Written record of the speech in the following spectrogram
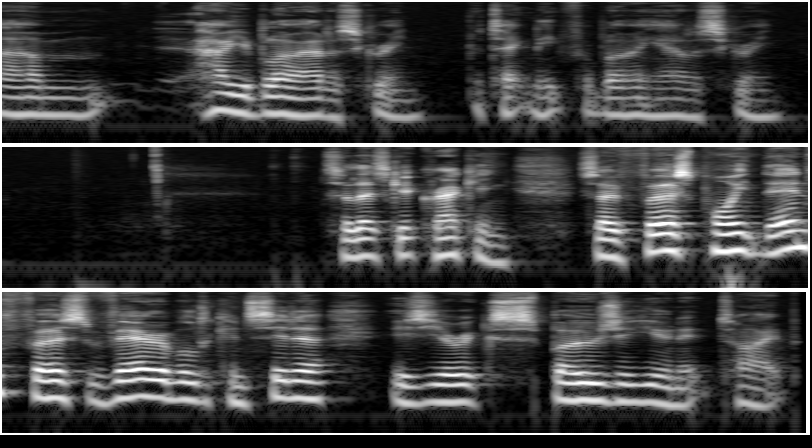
um, how you blow out a screen the technique for blowing out a screen. So let's get cracking. So first point then, first variable to consider is your exposure unit type.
